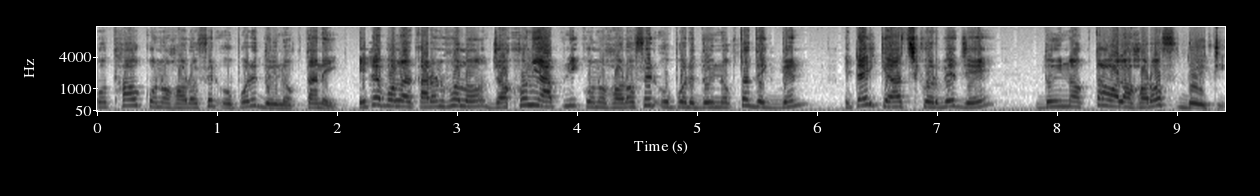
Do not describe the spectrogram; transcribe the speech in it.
কোথাও কোনো হরফের উপরে দুই নোক্তা নেই। এটা বলার কারণ হলো, যখনই আপনি কোনো হরফের উপরে দুই নোক্তা দেখবেন, এটাই ক্যাচ করবে যে দুই নোক্তাওয়ালা হরফ দুইটি।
